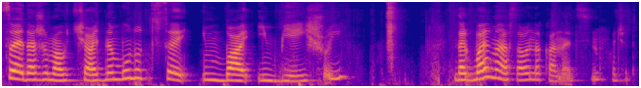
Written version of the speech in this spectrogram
Це я навіть мовчать не буду. Це імба імбейший. Даркбайт мене ставив на конець. Ну, хочете.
